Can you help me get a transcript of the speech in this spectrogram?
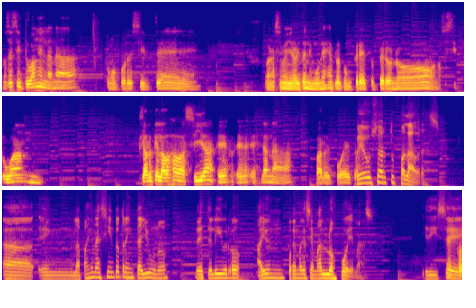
no se sitúan en la nada, como por decirte, bueno, no se me viene ahorita ningún ejemplo concreto, pero no, se sitúan... Claro que la hoja vacía es, la nada para el poeta. Voy a usar tus palabras. Ah, en la página 131 de este libro hay un poema que se llama Los Poemas. Y dice,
